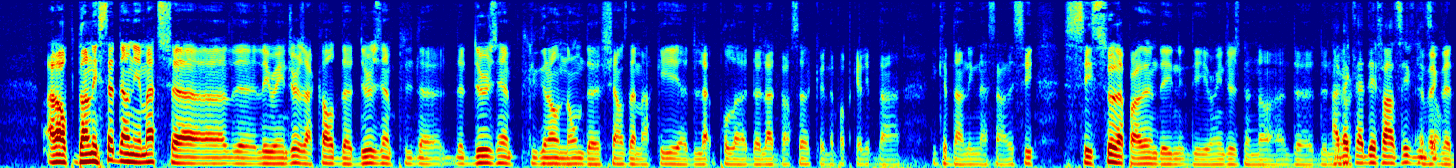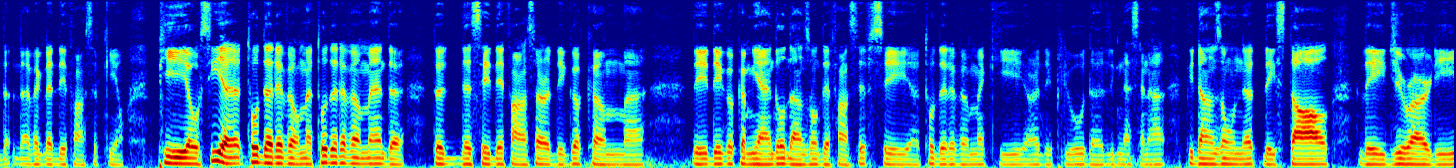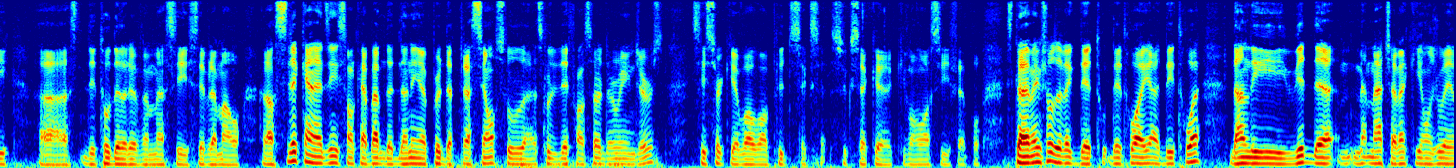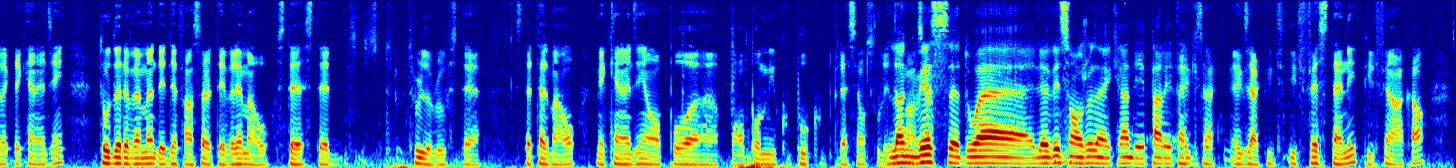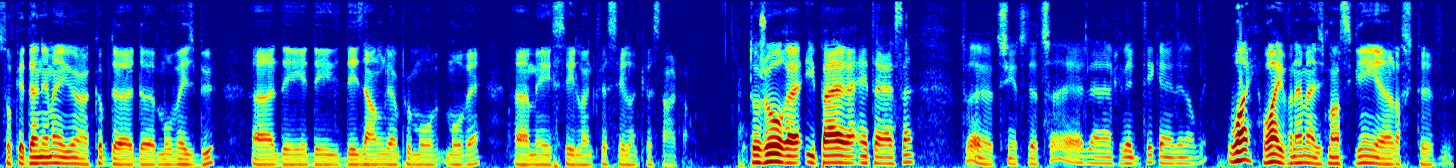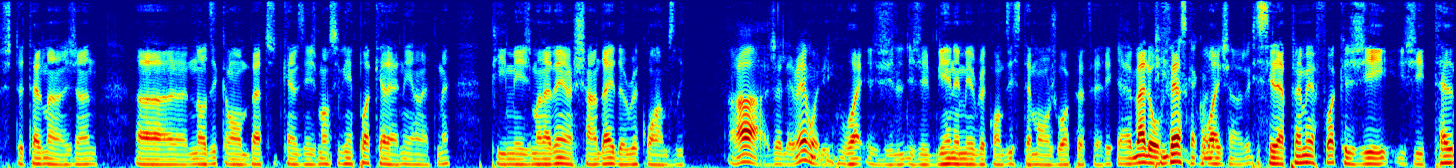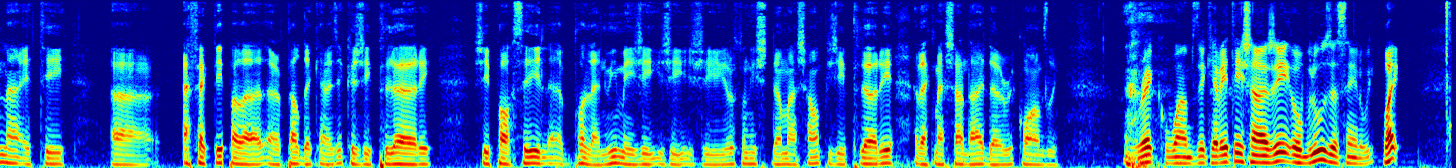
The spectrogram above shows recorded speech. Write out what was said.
Alors, dans les sept derniers matchs, euh, le- les Rangers accordent le deuxième plus, le, le deuxième plus grand nombre de chances de marquer de la- pour la- de l'adversaire que n'importe quelle équipe dans, équipe dans la Ligue nationale. C'est, c'est ça le problème des, des Rangers de, de, de New Avec York. la défensive qu'ils avec, ont. le, avec la défensive qu'ils ont. Puis aussi, euh, taux de revirement, taux de revirement de, de, de ces défenseurs, des gars comme euh, des, gars comme Yandel dans la zone défensive, c'est euh, taux de revirement qui est un des plus hauts de la Ligue nationale. Puis dans la zone neutre, des Stahl, des Girardi, euh, des taux de revirement, c'est vraiment haut. Alors, si les Canadiens ils sont capables de donner un peu de pression sur, sur les défenseurs de Rangers, c'est sûr qu'ils vont avoir plus de succès, succès qu'ils vont avoir s'ils fait pas. C'était la même chose avec Détro- Détroit hier. Détroit, dans les huit matchs avant qu'ils ont joué avec les Canadiens, le taux de revirement des défenseurs était vraiment haut. C'était c'était through the roof. C'était c'était tellement haut. Mais les Canadiens n'ont pas, euh, ont pas mis beaucoup, de pression sur les. Longvis doit lever son jeu d'un cran des, par les temps. Exact, exact. Il, il le fait cette année, puis il le fait encore. Sauf que dernièrement, il y a eu un couple de, de mauvaises buts, euh, des, des, des angles un peu mau- mauvais. Euh, mais c'est Lundqvist, c'est Lundqvist encore. Toujours euh, hyper intéressant. Toi, tu souviens-tu de ça, la rivalité canadienne-nordique? Oui, ouais, vraiment. Je m'en souviens lorsque j'étais- tellement jeune. Nordiques ont battu de Canadiens. Je m'en souviens pas quelle année, honnêtement. Puis, mais je m'en avais un chandail de Rick Wamsley. Ah, je l'aimais, moi, lui. Ouais, j'ai bien aimé Rick Wamsley. C'était mon joueur préféré. Il avait mal aux Puis- fesses quand on l'a échangé. Puis c'est la première fois que j'ai tellement été euh, affecté par la, un perte de Canadien que j'ai pleuré. J'ai passé, la- pas la nuit, mais j'ai- retourné dans ma chambre puis j'ai pleuré avec ma chandail de Rick Wamsley. Rick Wamsley, qui avait été échangé au Blues de Saint-Louis.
